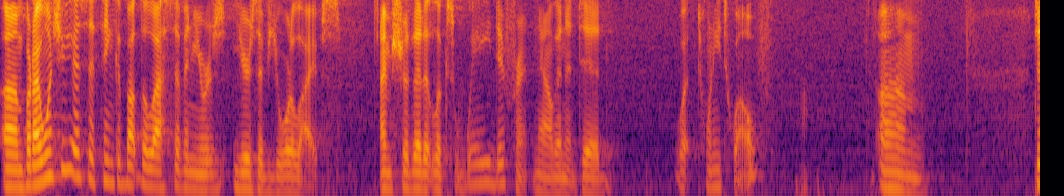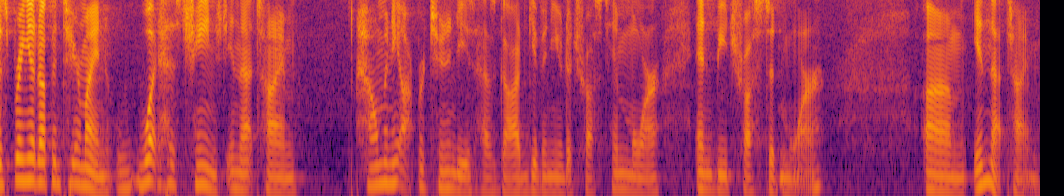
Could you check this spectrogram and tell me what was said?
Um, but I want you guys to think about the last seven years, years of your lives. I'm sure that it looks way different now than it did, what, 2012? Um, just bring it up into your mind. What has changed in that time? How many opportunities has God given you to trust Him more and be trusted more um, in that time?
